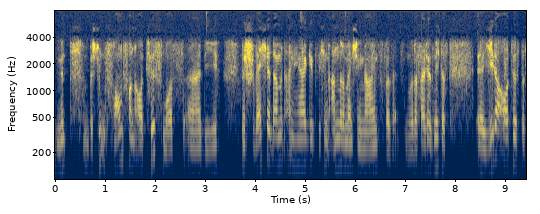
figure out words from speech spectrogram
mit bestimmten Formen von Autismus, äh, die eine Schwäche damit einhergeht, sich in andere Menschen hineinzuversetzen. So, das heißt jetzt nicht, dass äh, jeder Autist das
